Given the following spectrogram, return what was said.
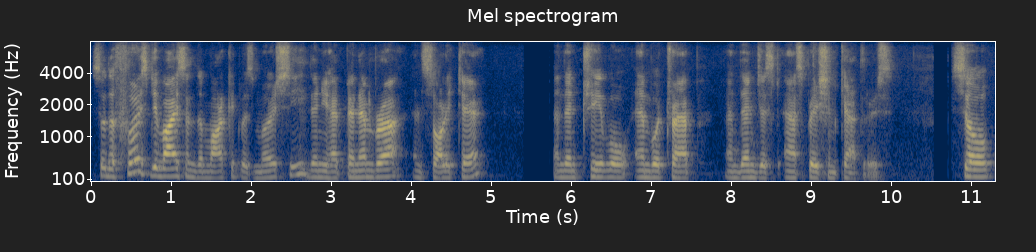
So the first device on the market was MERCI, then you had Penumbra and Solitaire, and then Trevo, Embotrap, and then just aspiration catheters. So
